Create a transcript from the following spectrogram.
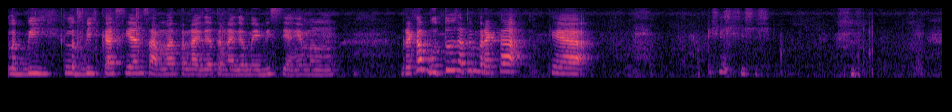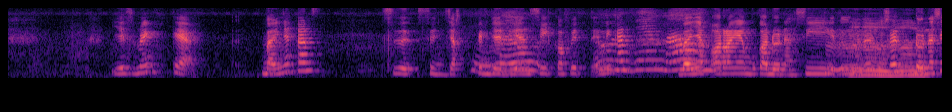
lebih lebih kasihan sama tenaga tenaga medis yang emang mereka butuh tapi mereka kayak ya sebenarnya kayak banyak kan se- sejak kejadian si covid ini kan banyak orang yang buka donasi gitu. Dan maksudnya Hmm. donasi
